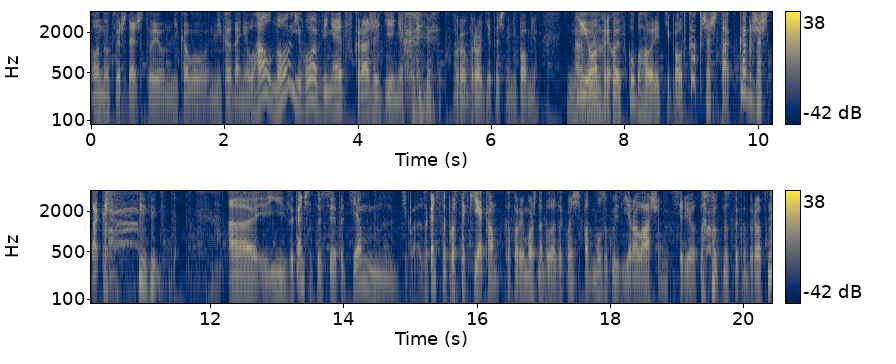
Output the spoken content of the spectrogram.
он утверждает, что он никого никогда не лгал, но его обвиняют в краже денег. Вро- Вроде, точно не помню. И Нормально. он приходит в клуб и говорит, типа, вот как же ж так, как же ж так? А, и заканчивается все это тем, типа, заканчивается просто кеком, который можно было закончить под музыку из Яралаша. Вот серьезно, вот настолько дурацкая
